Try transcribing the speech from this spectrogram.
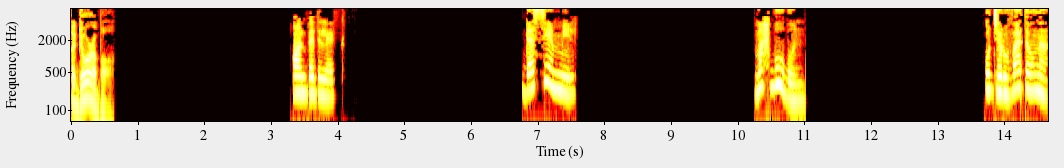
Adorable. aanbiddelijk, دس يميل محبوب очарователна,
